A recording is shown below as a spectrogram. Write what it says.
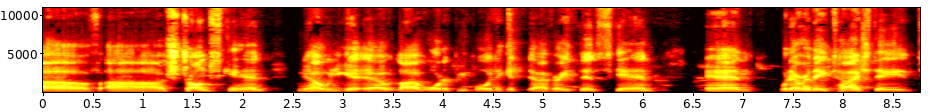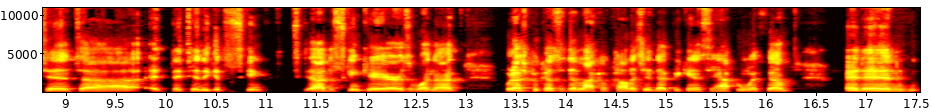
of uh, strong skin. You know when you get a lot of older people, they get uh, very thin skin, and whatever they touch, they tend to uh, they tend to get the skin uh, the skin cares and whatnot. But that's because of the lack of collagen that begins to happen with them, and then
